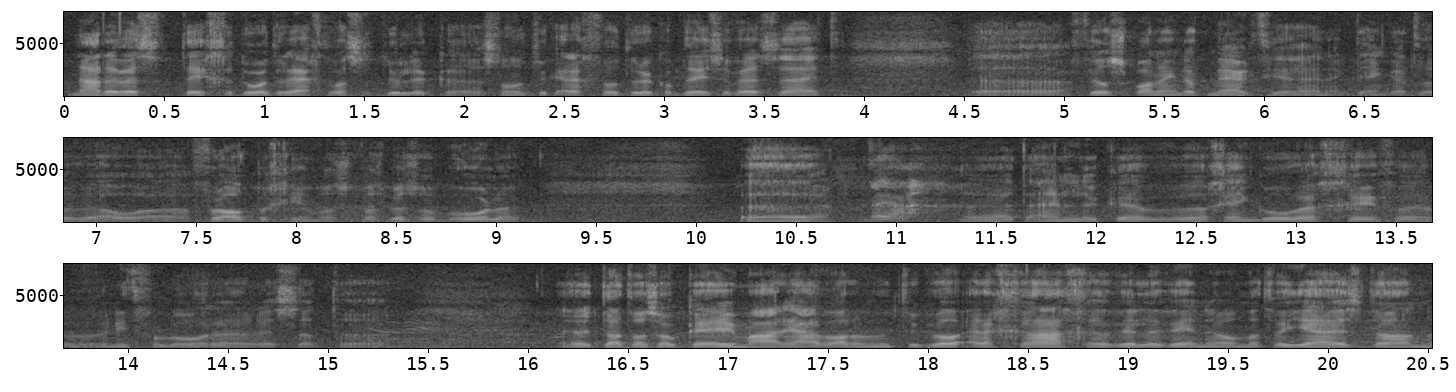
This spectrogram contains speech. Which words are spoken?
na de wedstrijd tegen Dordrecht was natuurlijk, uh, stond natuurlijk erg veel druk op deze wedstrijd. Uh, veel spanning, dat merkte je. En ik denk dat we wel, uh, vooral het begin was, was best wel behoorlijk. nou ja, uiteindelijk hebben we geen goal weggegeven, hebben we niet verloren. Dus dat, dat was oké. maar ja, we hadden natuurlijk wel erg graag willen winnen. Omdat we juist dan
